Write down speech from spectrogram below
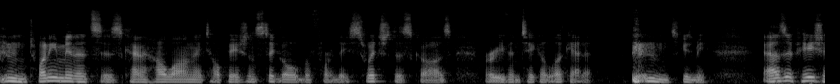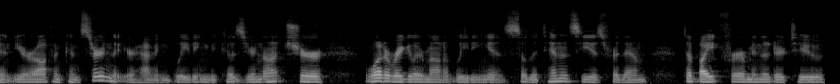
20 minutes is kind of how long I tell patients to go before they switch this gauze or even take a look at it. Excuse me. As a patient, you're often concerned that you're having bleeding because you're not sure what a regular amount of bleeding is. So the tendency is for them to bite for a minute or two,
